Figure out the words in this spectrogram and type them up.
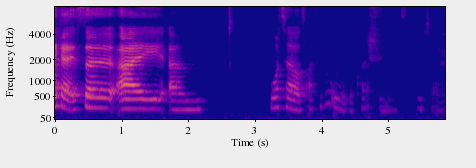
okay, so I um, what else? I forgot what the question was. I'm sorry.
